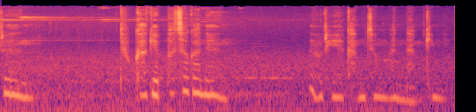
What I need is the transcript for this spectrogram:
술은 독하게 퍼져가는 우리의 감정만 남깁니다.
